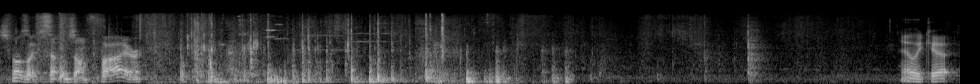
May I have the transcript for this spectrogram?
Smells like something's on fire. Hello, cat.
